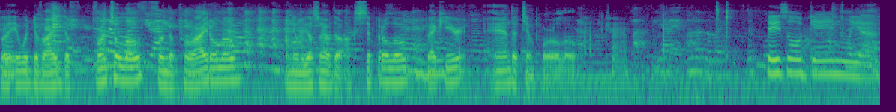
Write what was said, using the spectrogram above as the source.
but it would divide the frontal lobe from the parietal lobe, and then we also have the occipital lobe back here and the temporal lobe. Okay. Basal ganglia.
